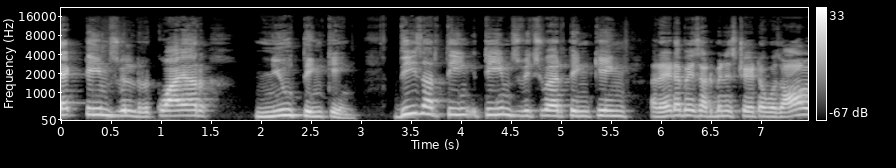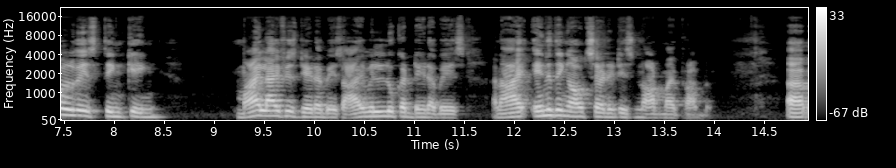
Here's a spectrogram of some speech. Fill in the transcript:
tech teams will require new thinking. These are teams which were thinking a database administrator was always thinking my life is database i will look at database and i anything outside it is not my problem. Uh,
